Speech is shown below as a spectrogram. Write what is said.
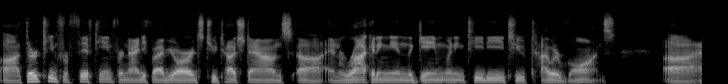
Uh, 13 for 15 for 95 yards, two touchdowns, uh, and rocketing in the game-winning TD to Tyler Vaughns. Uh,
